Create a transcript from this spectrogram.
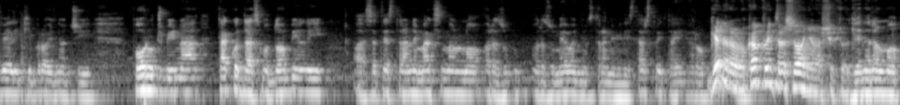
veliki broj znači poručbina, tako da smo dobili a sa te strane maksimalno razum, razumevanje od strane ministarstva i taj rok. Generalno, kako je interesovanje naših ljudi? Generalno,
